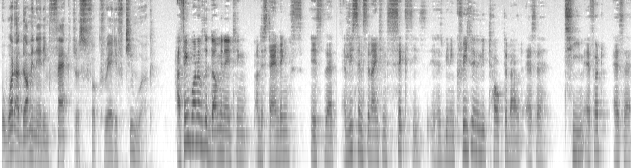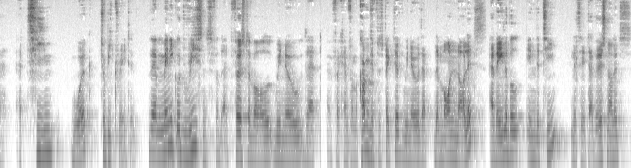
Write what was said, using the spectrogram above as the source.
What are dominating factors for creative teamwork? I think one of the dominating understandings is that, at least since the 1960s, it has been increasingly talked about as a team effort, as a, a team work to be creative. There are many good reasons for that. First of all, we know that, for example, from a cognitive perspective, we know that the more knowledge available in the team, let's say diverse knowledge,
